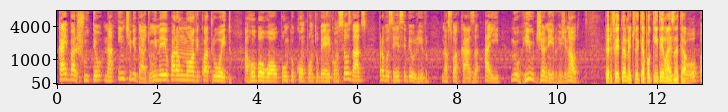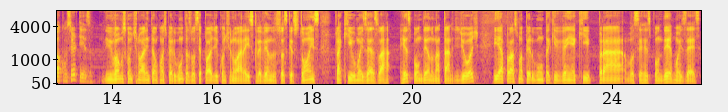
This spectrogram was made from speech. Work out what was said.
Caibar Schutel na Intimidade. Um e-mail para 1948 wall.com.br com seus dados para você receber o livro na sua casa aí no Rio de Janeiro. Reginaldo? Perfeitamente. Daqui a pouquinho tem mais, né, Théo? Opa, com certeza. E vamos continuar então com as perguntas. Você pode continuar aí escrevendo as suas questões para que o Moisés vá respondendo na tarde de hoje. E a próxima pergunta que vem aqui para você responder, Moisés,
